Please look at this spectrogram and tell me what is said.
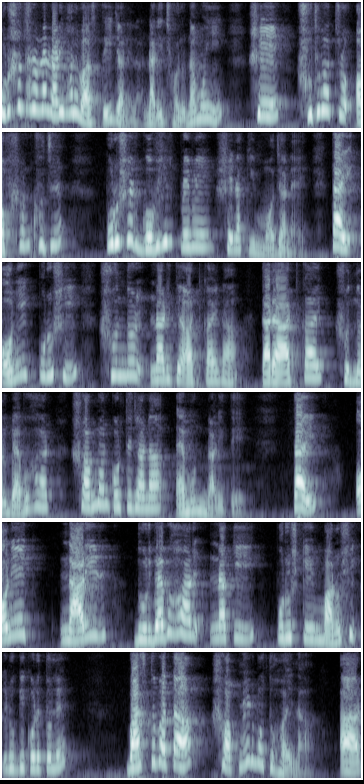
পুরুষের ধারণা নারী ভালোবাসতেই জানে না। নারী ছলনাময়ী, সে শুধুমাত্র অপশন খোঁজে। পুরুষের গভীর প্রেমে সে নাকি মজা নেয়। তাই অনেক পুরুষই সুন্দর নারীতে আটকায় না। তারা আটকায় সুন্দর ব্যবহার, সম্মান করতে জানা এমন নারীতে। তাই অনেক নারীর দুর্ব্যবহার নাকি পুরুষকে মানসিক রুগী করে তোলে। বাস্তবতা স্বপ্নের মতো হয় না। আর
